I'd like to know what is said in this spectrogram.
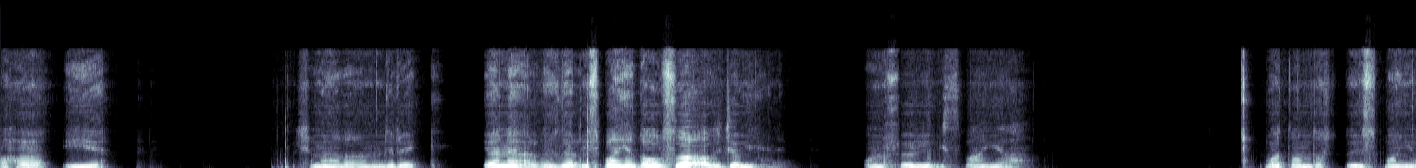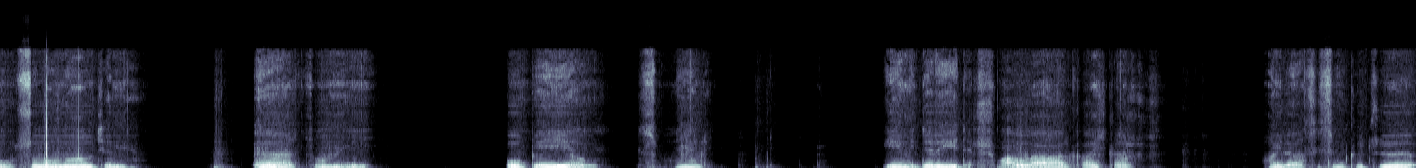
daha iyi. Şunu alalım direkt. Yani arkadaşlar İspanya'da olsa alacağım yani. Onu söyleyeyim İspanya. Vatandaş da İspanya olsun onu alacağım yani. Evet onu o beyi al. İspanyol. İyi midir? iyidir. Vallahi arkadaşlar. Hala sesim kötü.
